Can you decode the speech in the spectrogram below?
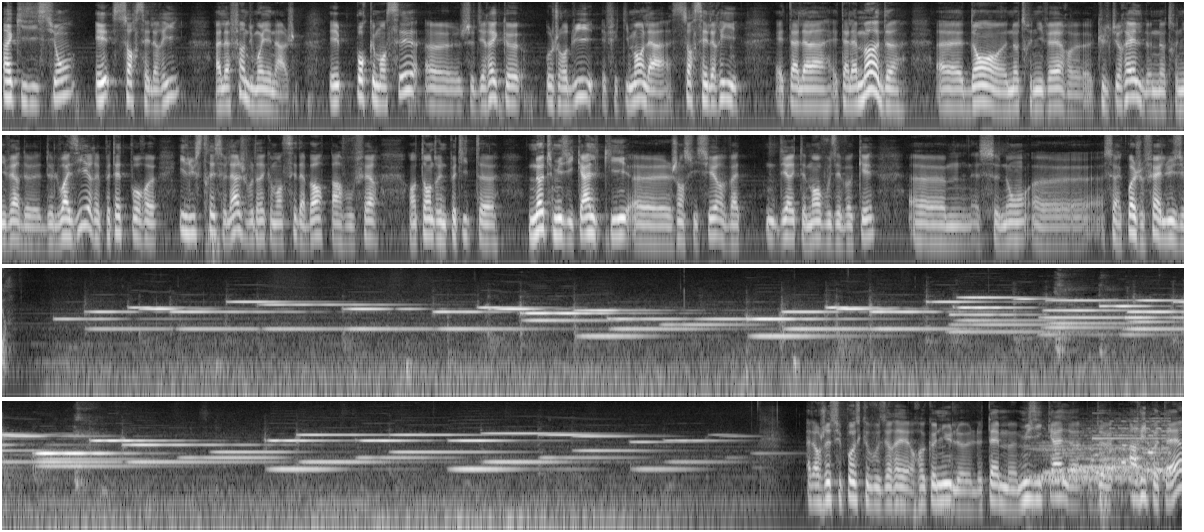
Inquisition et sorcellerie à la fin du Moyen Âge. Et pour commencer, euh, je dirais que aujourd'hui, effectivement, la sorcellerie est à la, est à la mode dans notre univers culturel, de notre univers de, loisirs. Et peut-être pour illustrer cela, je voudrais commencer d'abord par vous faire entendre une petite note musicale qui, euh, j'en suis sûr, va directement vous évoquer euh, ce, nom, euh, ce à quoi je fais allusion. Alors je suppose que vous aurez reconnu le, thème musical de Harry Potter.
